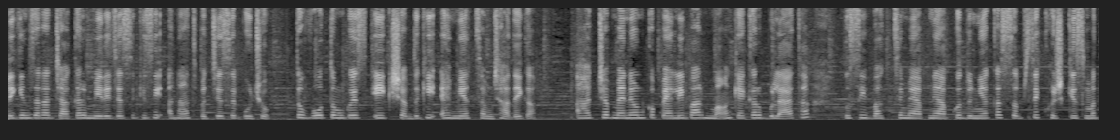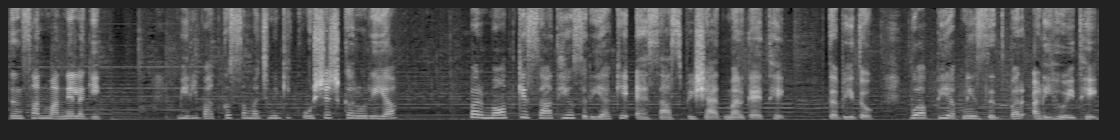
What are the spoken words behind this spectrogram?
लेकिन जरा जाकर मेरे जैसे किसी अनाथ बच्चे से पूछो तो वो तुमको इस एक शब्द की अहमियत समझा देगा। आज जब मैंने उनको पहली बार माँ कहकर बुलाया था, उसी वक्त से मैं अपने आप को दुनिया का सबसे खुशकिस्मत इंसान मानने लगी। मेरी बात को समझने की कोशिश करो रिया। पर मौत के साथ ही उस रिया के एहसास भी शायद मर गए थे। तभी तो वो अब भी अपनी जिद पर अड़ी हुई थी।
